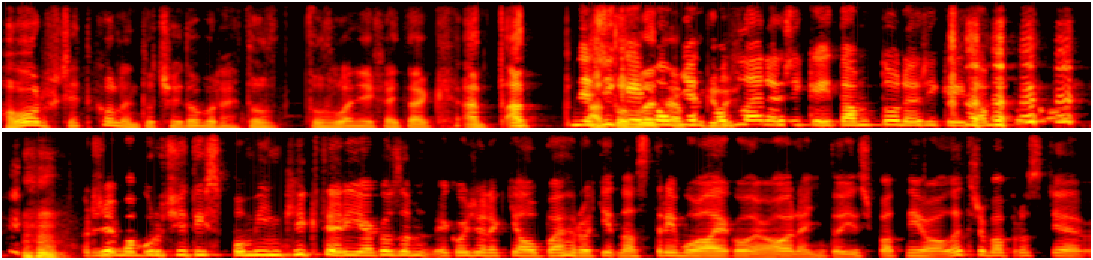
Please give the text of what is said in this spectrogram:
Hovor všetko, len to, čo je dobré. To, to zle nechaj tak. A, a, a to Neříkej zle hlavně tam, když- tohle, neříkej tamto, neříkej tamto, jo. Protože mám určitý vzpomínky, který jako jsem, jako že nechtěla úplně hrotit na streamu, ale jako jo, není to nic špatného, ale třeba prostě,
